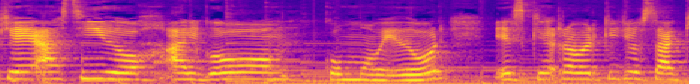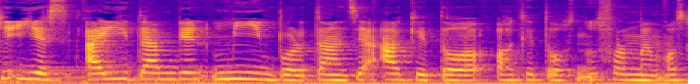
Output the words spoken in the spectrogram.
que ha sido algo conmovedor es que Robert Kiyosaki y es ahí también mi importancia a que, todo, a que todos nos formemos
